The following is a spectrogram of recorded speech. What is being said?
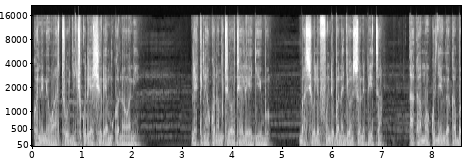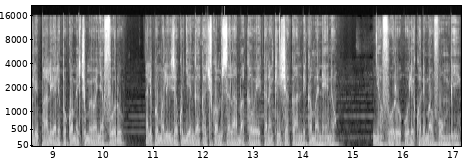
kwa nini watu hujichukulia sheria mkononi, lakini hakuna mtu yote aliyejibu. Basi ule fundi bwana Johnson Peter akaamua kujenga kaburi pale alipokuwa amechomewa Nyafuru. Alipomaliza kujenga akachukua msalaba akaweka na kisha akaandika maneno, Nyafuru ulikuwa ni mavumbi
